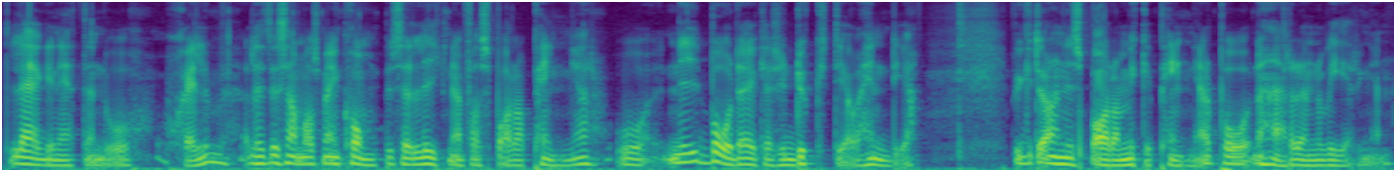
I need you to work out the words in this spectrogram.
lägenheten då själv eller tillsammans med en kompis eller liknande för att spara pengar. Och ni båda är kanske duktiga och händiga. Vilket gör att ni sparar mycket pengar på den här renoveringen.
